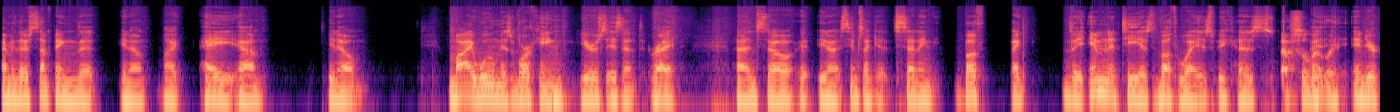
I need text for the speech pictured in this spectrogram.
I mean, there's something that you know, like, hey, um, you know, my womb is working, yours isn't, right? And so, it, you know, it seems like it's setting both the enmity is both ways because absolutely. And your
